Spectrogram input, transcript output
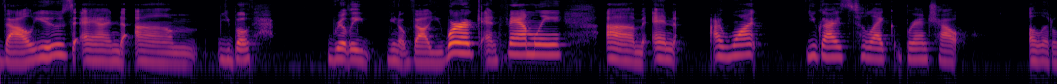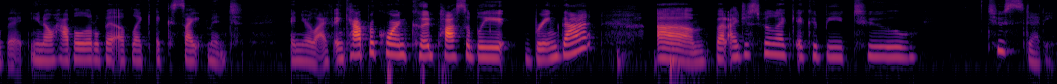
values and um, you both really, you know, value work and family. Um, and I want you guys to like branch out a little bit, you know, have a little bit of like excitement in your life. And Capricorn could possibly bring that. Um, but I just feel like it could be too too steady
